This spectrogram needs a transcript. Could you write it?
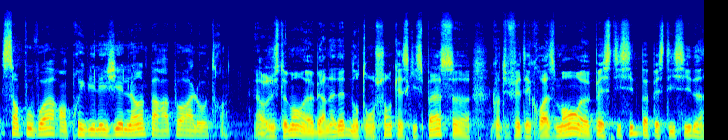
sans pouvoir en privilégier l'un par rapport à l'autre. Alors justement, euh, Bernadette, dans ton champ, qu'est-ce qui se passe euh, quand tu fais tes croisements euh, Pesticides, pas pesticides?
